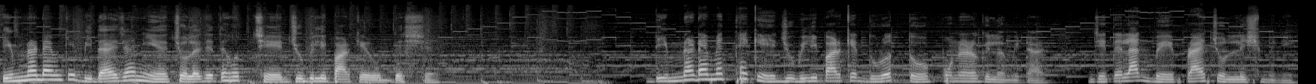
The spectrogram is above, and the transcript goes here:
টিমনা ড্যামকে বিদায় জানিয়ে চলে যেতে হচ্ছে জুবিলি পার্কের উদ্দেশ্যে। ডিমনা ড্যামের থেকে জুবিলি পার্কের দূরত্ব পনেরো কিলোমিটার, যেতে লাগবে প্রায় চল্লিশ মিনিট।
